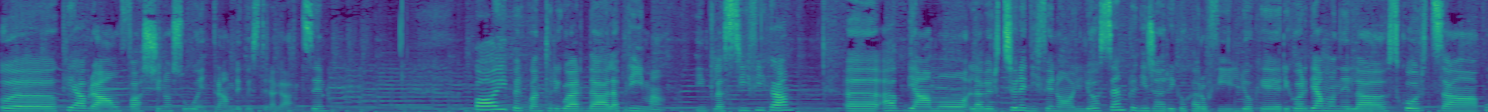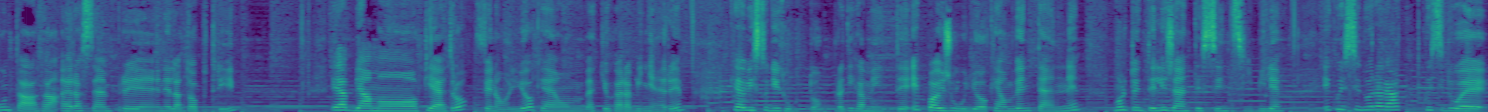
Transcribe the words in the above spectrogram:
eh, che avrà un fascino su entrambe queste ragazze. Poi per quanto riguarda la prima in classifica eh, abbiamo la versione di Fenoglio, sempre di Gianrico Carofiglio, che ricordiamo nella scorsa puntata era sempre nella top 3. E abbiamo Pietro Fenoglio, che è un vecchio carabiniere, che ha visto di tutto praticamente. E poi Giulio, che è un ventenne, molto intelligente e sensibile. E questi due, ragazzi, questi due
